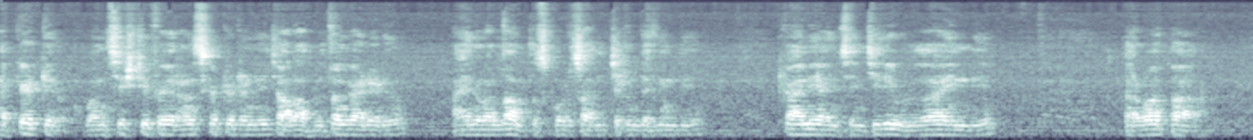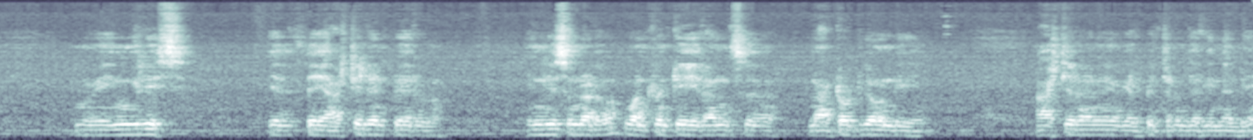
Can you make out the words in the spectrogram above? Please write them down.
Duckett one sixty five runs కట్టాడని చాలా అద్భుతంగా ఆడాడు. ఆయన వల్ల అంత స్కోర్ సాధించడం జరిగింది. కానీ ఆయన సెంచరీ వృధా అయింది. తర్వాత ఇంగ్లీష్ ఏదైతే ఆస్ట్రేలియన్ ప్లేయర్ ఇంగ్లీష్ ఉన్నాడో వన్ ట్వంటీ రన్స్ నాట్అవుట్గా ఉండి ఆస్ట్రేలియాని గెలిపించడం జరిగిందండి.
